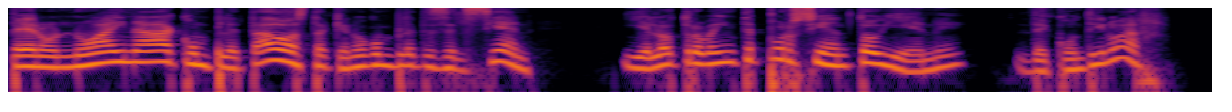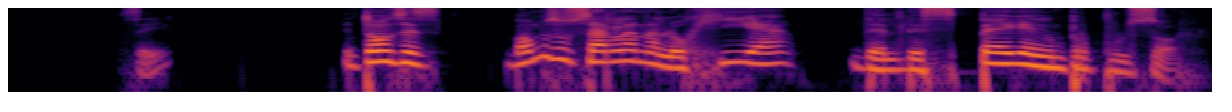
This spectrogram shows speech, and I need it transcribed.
Pero no hay nada completado hasta que no completes el 100%, y el otro 20% viene de continuar. ¿sí? Entonces, vamos a usar la analogía del despegue de un propulsor.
